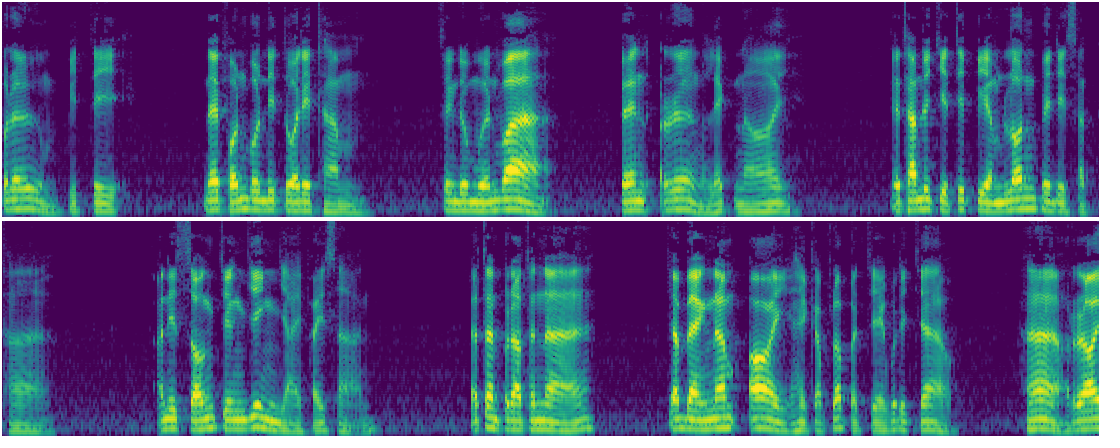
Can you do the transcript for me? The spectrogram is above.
ปลื้มปิติ ได้ผลบุญที่ตัวได้ทำซึ่งดูเหมือนว่าเป็นเรื่องเล็กน้อย แต่ทำด้วยจิตที่เปี่ยมล้นไปด้วยศรัทธาอานิสงส์จึงยิ่งใหญ่ไพศาล และท่านปรารถนาจะแบ่งน้ำอ้อยให้กับพระปัจเจกพุทธเจ้า ห้าร้อย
